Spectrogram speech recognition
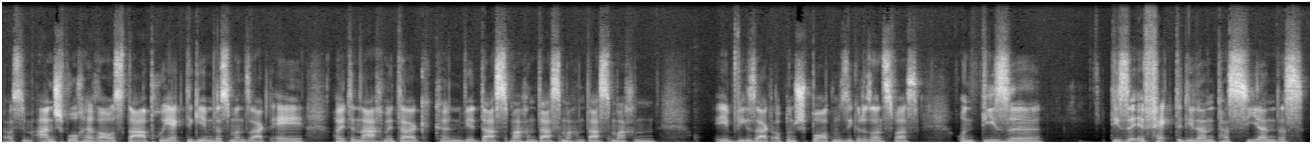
aus dem Anspruch heraus da Projekte geben, dass man sagt, ey, heute Nachmittag können wir das machen, das machen, das machen. Eben wie gesagt, ob nun Sport, Musik oder sonst was. Und diese, diese Effekte, die dann passieren, dass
